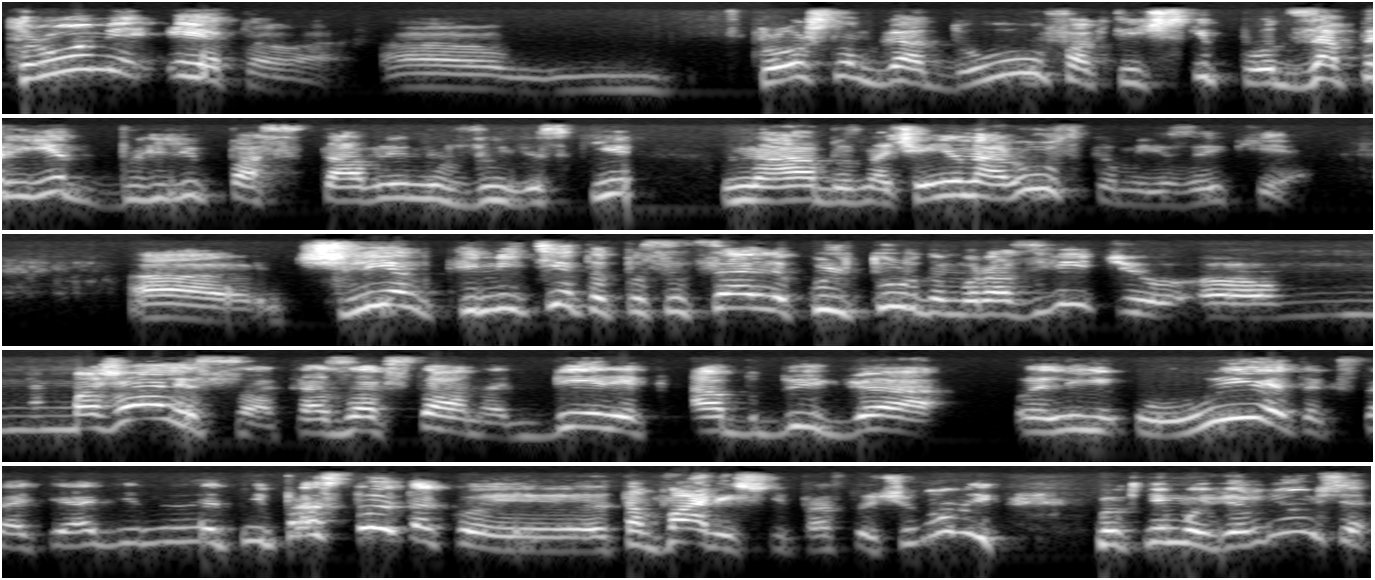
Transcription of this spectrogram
кроме этого, э, в прошлом году фактически под запрет были поставлены вывески на обозначение на русском языке. А, член комитета по социально-культурному развитию а, Мажалиса Казахстана Берег Абдыга ли Улы, это, кстати, один, это непростой такой э, товарищ, непростой чиновник, мы к нему вернемся,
